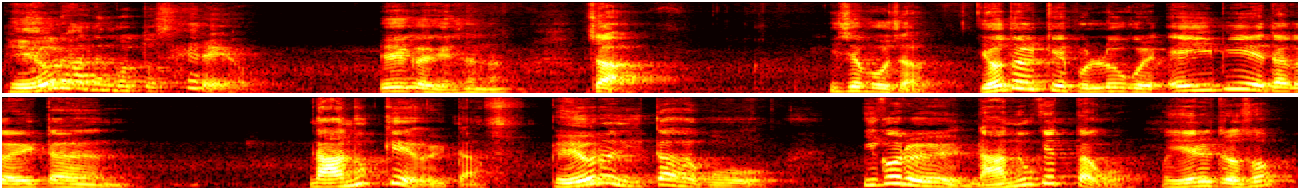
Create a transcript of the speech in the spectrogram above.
배열하는 것도 세래요 여기가 괜찮나? 자 이제 보자. 8개 블록을 A, B에다가 일단 나눌게요, 일단. 배열은 있다 하고, 이거를 나누겠다고. 뭐 예를 들어서,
